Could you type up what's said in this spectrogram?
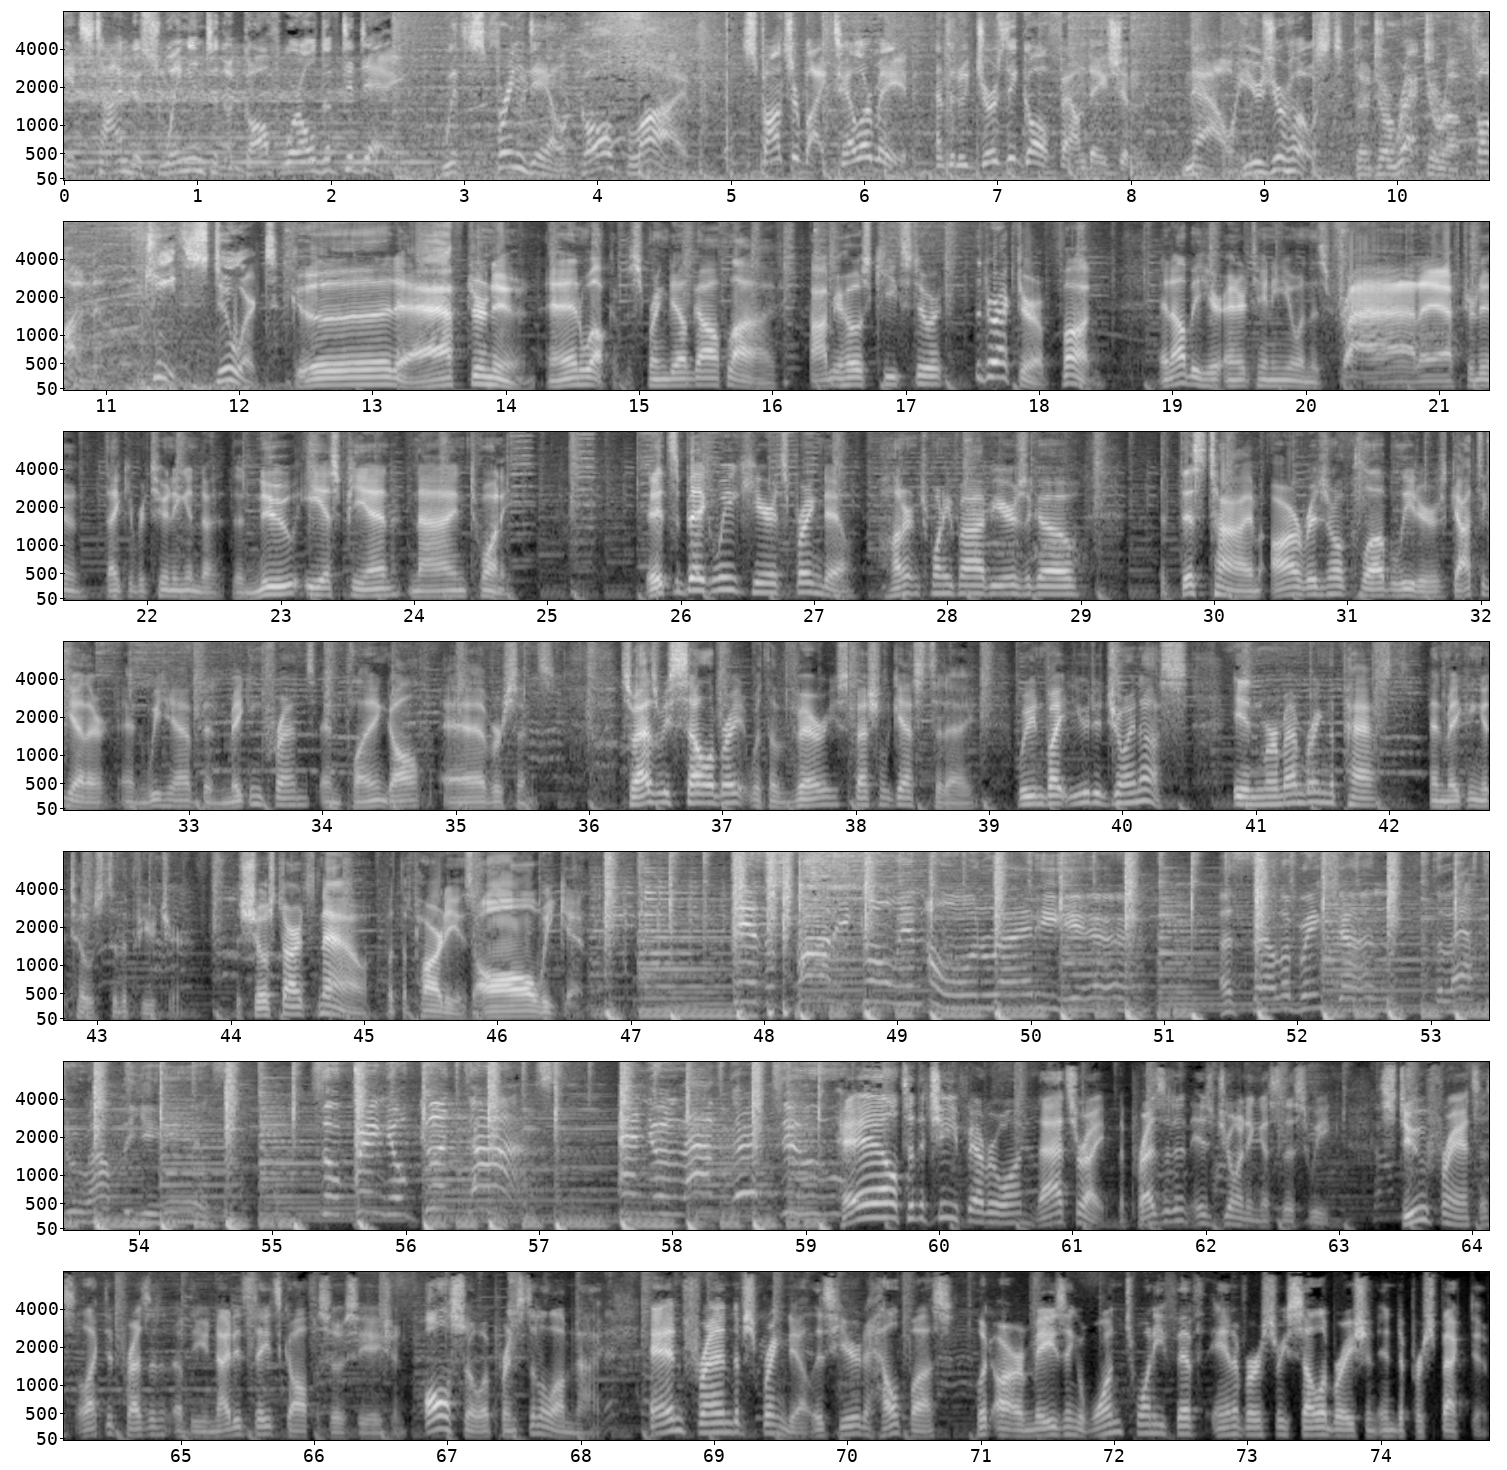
It's time to swing into the golf world of today with Springdale Golf Live. Sponsored by TaylorMade and the New Jersey Golf Foundation. Now, here's your host, the Director of Fun, Keith Stewart. Good afternoon, and welcome to Springdale Golf Live. I'm your host, Keith Stewart, the Director of Fun, and I'll be here entertaining you on this Friday afternoon. Thank you for tuning into the new ESPN 920. It's a big week here at Springdale. 125 years ago, at this time, our original club leaders got together and we have been making friends and playing golf ever since. So, as we celebrate with a very special guest today, we invite you to join us in remembering the past and making a toast to the future. The show starts now, but the party is all weekend. There's a party going on right here, a celebration to last throughout the years. Hail to the chief, everyone. That's right. The president is joining us this week. Stu Francis, elected president of the United States Golf Association, also a Princeton alumni and friend of Springdale, is here to help us put our amazing 125th anniversary celebration into perspective.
